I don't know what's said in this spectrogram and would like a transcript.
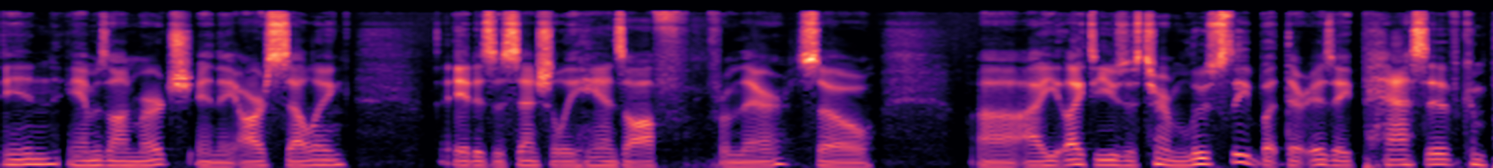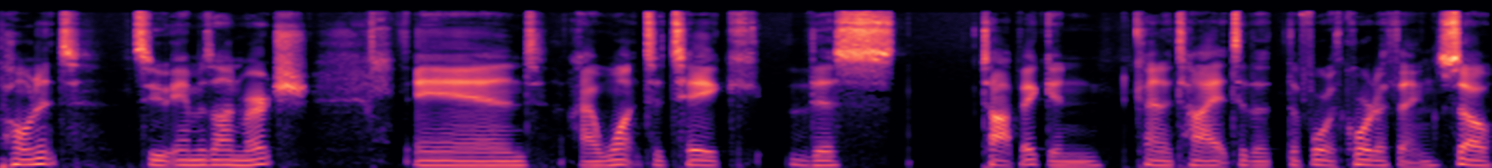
in Amazon merch and they are selling, it is essentially hands off from there. So uh, I like to use this term loosely, but there is a passive component to Amazon merch. And I want to take this topic and kind of tie it to the, the fourth quarter thing. So,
